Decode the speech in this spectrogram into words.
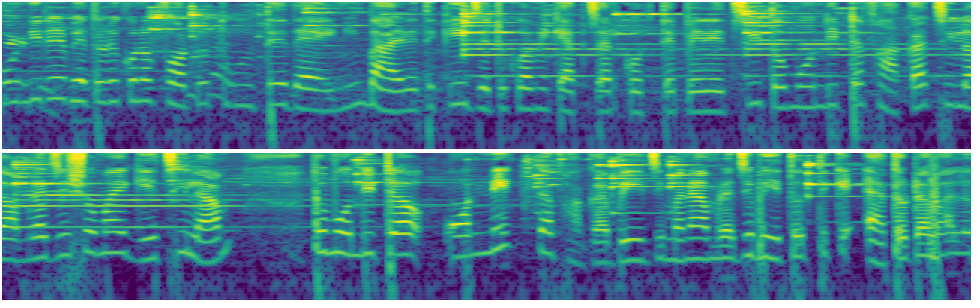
মন্দিরের ভেতরে কোনো ফটো তুলতে দেয়নি। বাইরে থেকেই যেটুকু আমি ক্যাপচার করতে পেরেছি। তো মন্দিরটা ফাঁকা ছিল। আমরা যে সময় গেছিলাম তো মন্দিরটা অনেকটা ফাঁকা পেয়েছি। মানে আমরা যে ভেতর থেকে এতটা ভালো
